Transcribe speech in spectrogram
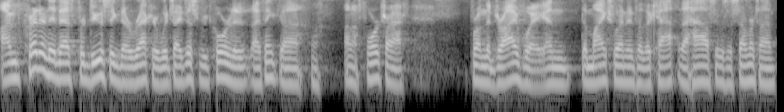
I'm credited as producing their record, which I just recorded, I think, uh, on a four track from the driveway, and the mics went into the ca- the house. It was the summertime,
